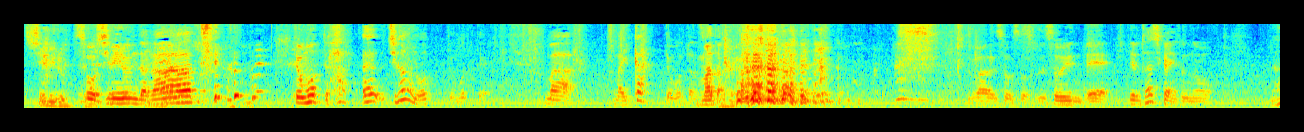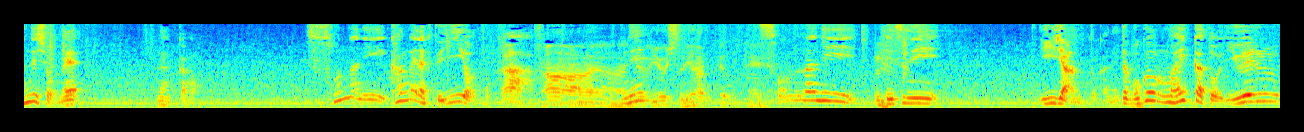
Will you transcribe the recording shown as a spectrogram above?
しみる。そうしみるんだなって。って思ってはえ違うの？って思って。まあまあいいかって思ったんですまだね。まあそうそう。そういうんで。でも確かにそのなんでしょうね。なんかそんなに考えなくていいよとかああ、ね、言う人言わるけどね。そんなに別にいいじゃんとかね。だ僕はまあいっかと言える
